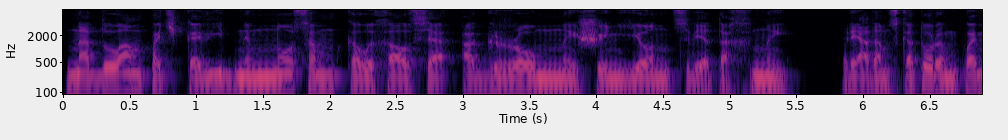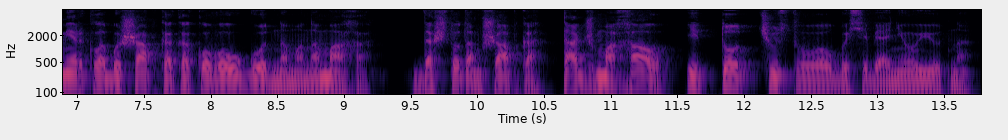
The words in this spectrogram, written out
Над лампочковидным носом колыхался огромный шиньон цвета хны, рядом с которым померкла бы шапка какого угодно мономаха. Да что там шапка, Тадж-Махал, и тот чувствовал бы себя неуютно.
